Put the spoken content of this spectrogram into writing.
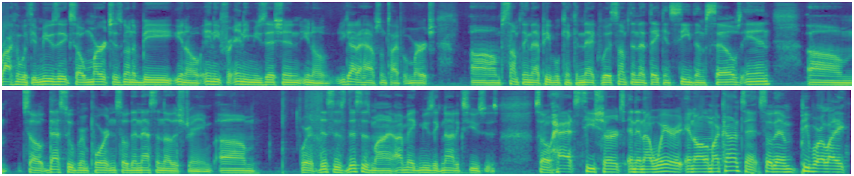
rocking with your music. So merch is going to be, you know, any for any musician, you know, you got to have some type of merch um, something that people can connect with, something that they can see themselves in. Um, so that's super important. So then that's another stream. Um, where this is this is mine. I make music, not excuses. So hats, t-shirts, and then I wear it in all of my content. So then people are like,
